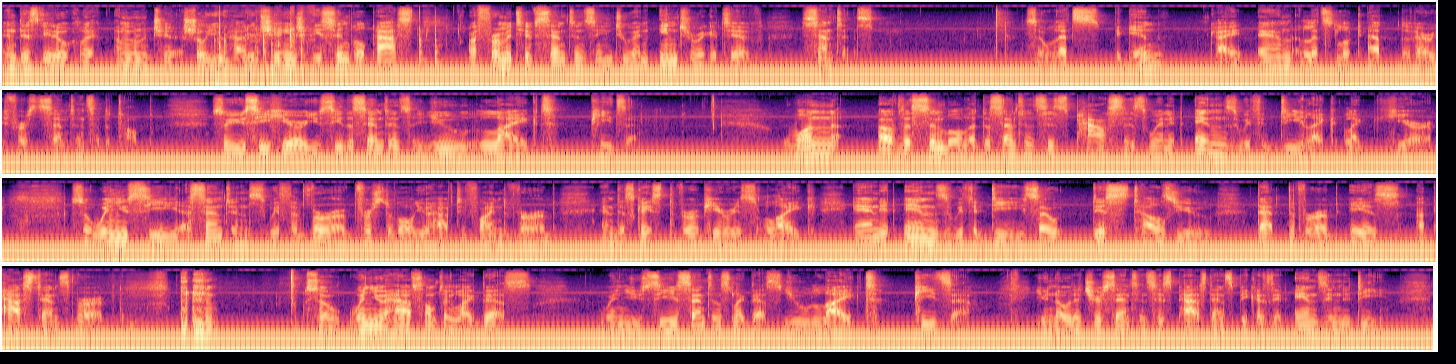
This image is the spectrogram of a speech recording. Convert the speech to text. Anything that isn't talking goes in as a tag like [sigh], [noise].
In this video clip, I'm going to show you how to change a simple past affirmative sentence into an interrogative sentence. So let's begin, okay, and let's look at the very first sentence at the top. So you see here, you see the sentence, you liked pizza. One of the symbol that the sentence is past is when it ends with D, like like here. So when you see a sentence with a verb, first of all you have to find the verb. In this case the verb here is like and it ends with a D. So this tells you that the verb is a past tense verb. [clears throat] so when you have something like this, when you see a sentence like this, you liked pizza. You know that your sentence is past tense because it ends in the D.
